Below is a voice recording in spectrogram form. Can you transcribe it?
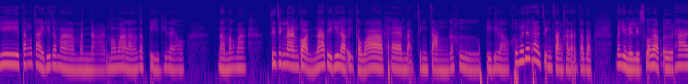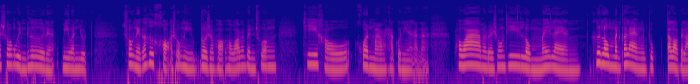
ที่ตั้งใจที่จะมามันนานมากๆแล้วตั้งแต่ปีที่แล้ว นานมากๆ จริงๆ นานก่อนหน้าปีที่แล้วอีกแต่ว่า plan แบบจริงจังก็คือปีที่แล้ว คือไม่ได้ plan จริงจังขนาดแต่แบบมันอยู่ใน list ว่าแบบเออถ้าช่วง winter เนี่ย มีวันหยุดช่วงเนี้ยก็คือขอช่วงนี้โดยเฉพาะ เพราะว่ามันเป็นช่วง ที่เขาควรมาพาทาโกเนียกันนะ เพราะว่ามันเป็นช่วงที่ลมไม่แรง คือลมมันก็แรงทุกตลอดเวลา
